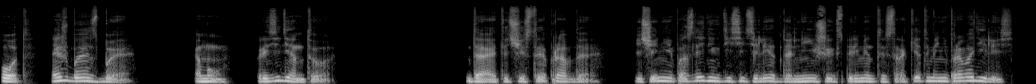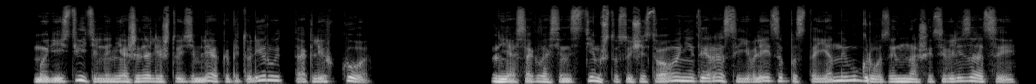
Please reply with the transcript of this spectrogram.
От ШБСБ. Кому? Президенту. Да, это чистая правда. В течение последних десяти лет дальнейшие эксперименты с ракетами не проводились. Мы действительно не ожидали, что Земля капитулирует так легко. Я согласен с тем, что существование этой расы является постоянной угрозой нашей цивилизации,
